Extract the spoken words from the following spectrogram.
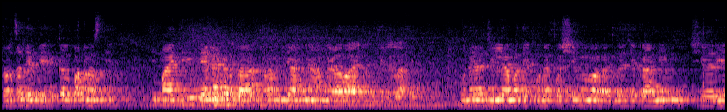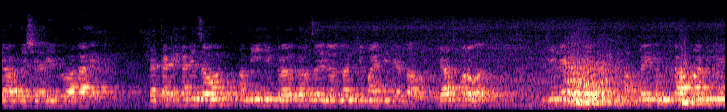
कर्ज देते हे कल्पना असते ती माहिती देण्याकरता कारण की आम्ही हा मेळावा आयोजित केलेला आहे. पुणे जिल्ह्यामध्ये पुणे पश्चिम विभागातले जे ग्रामीण शहरी अर्धशहरी विभाग आहेत त्या त्या ठिकाणी जाऊन आम्ही ही गृहकर्ज योजनांची माहिती देत आहोत. त्याचबरोबर जी व्यक्ती आपले इन्कम आणि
